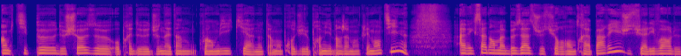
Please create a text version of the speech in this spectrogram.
un petit peu de choses euh, auprès de Jonathan Quamby, qui a notamment produit le premier Benjamin Clémentine. Avec ça dans ma besace, je suis rentrée à Paris. Je suis allée voir le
